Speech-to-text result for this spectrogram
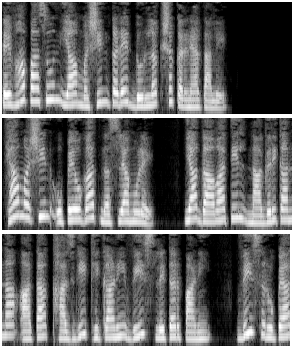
तेव्हापासून या मशीनकडे दुर्लक्ष करण्यात आले. ह्या मशीन उपयोगात नसल्यामुळे या गावातील नागरिकांना आता खाजगी ठिकाणी वीस लिटर पाणी वीस रुपयात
